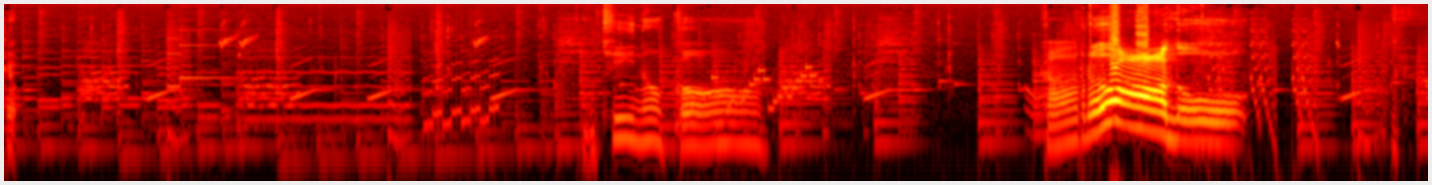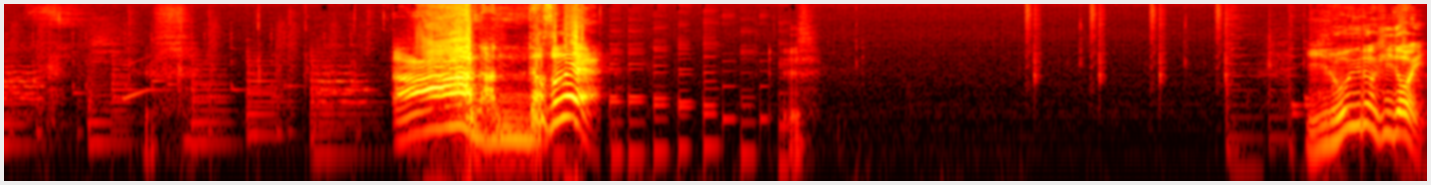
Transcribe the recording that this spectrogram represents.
よキノコからのあーなんだそれ。いろいろひどい。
